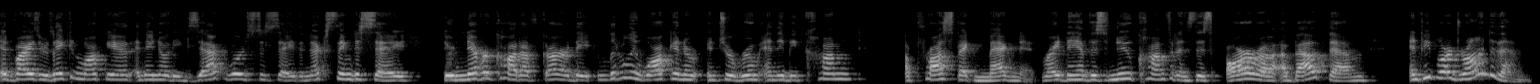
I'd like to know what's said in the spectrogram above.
advisors they can walk in and they know the exact words to say, the next thing to say, they're never caught off guard. They literally walk in a, into a room and they become a prospect magnet, right? They have this new confidence, this aura about them, and people are drawn to them.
